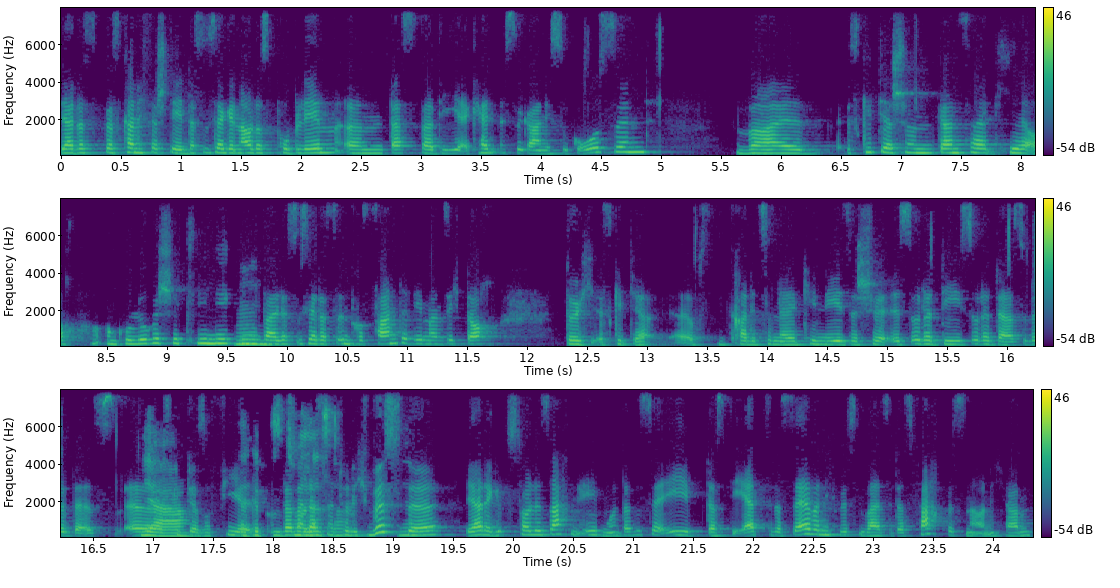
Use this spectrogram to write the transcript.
Ja, das, das kann ich verstehen. Das ist ja genau das Problem, ähm, dass da die Erkenntnisse gar nicht so groß sind weil es gibt ja schon ganzheitliche auch onkologische Kliniken, mhm. weil das ist ja das Interessante, wie man sich doch durch, es gibt ja, ob es die traditionelle chinesische ist oder dies oder das oder das, äh, ja, es gibt ja so viel. Und wenn man das natürlich Sachen. wüsste, ja, ja da gibt es tolle Sachen eben. Und das ist ja eh, dass die Ärzte das selber nicht wissen, weil sie das Fachwissen auch nicht haben.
